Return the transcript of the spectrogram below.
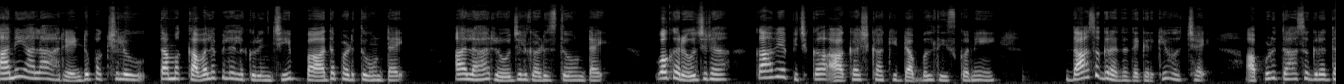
అని అలా రెండు పక్షులు తమ కవల పిల్లల గురించి బాధపడుతూ ఉంటాయి. అలా రోజులు గడుస్తూ ఉంటాయి. ఒక రోజున కావ్య పిచ్చుక ఆకాష్ కాకి డబ్బులు తీసుకొని దాసుగ్రద్ద దగ్గరికి వచ్చాయి. అప్పుడు దాసుగ్రద్ద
